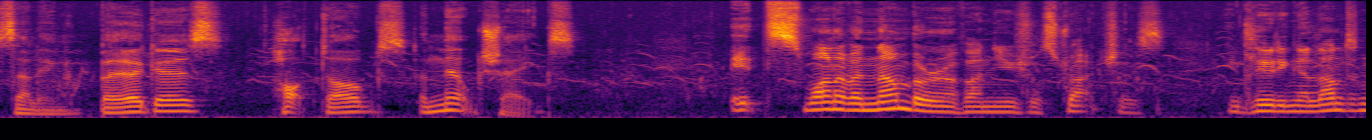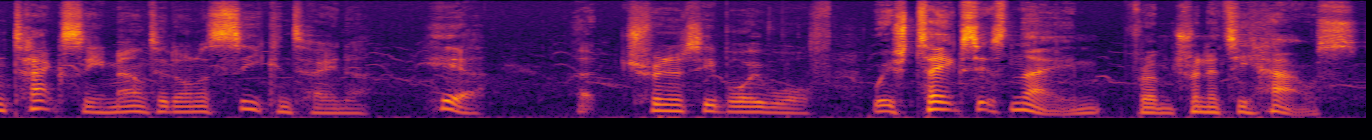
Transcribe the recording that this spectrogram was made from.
selling burgers, hot dogs, and milkshakes. It's one of a number of unusual structures, including a London taxi mounted on a sea container, here at Trinity Buoy Wharf. which takes its name from Trinity House,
